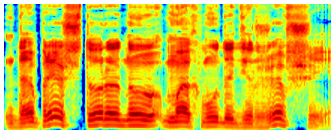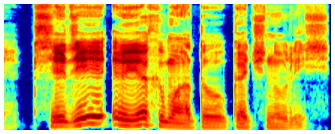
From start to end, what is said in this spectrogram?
да прежь сторону Махмуда державшие, к Сиди и Ахмату качнулись.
